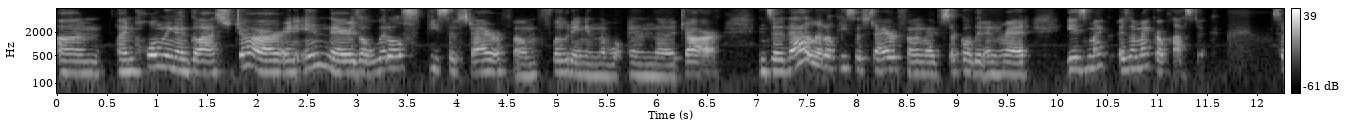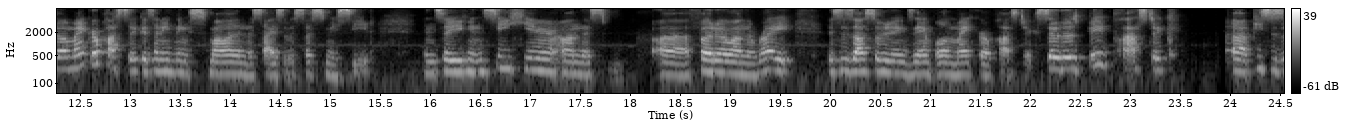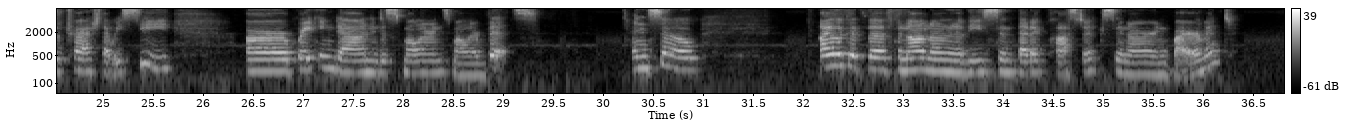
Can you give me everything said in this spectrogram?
um, I'm holding a glass jar, and in there is a little piece of styrofoam floating in the in the jar. And so that little piece of styrofoam, I've circled it in red, is mic- is a microplastic. So a microplastic is anything smaller than the size of a sesame seed. And so you can see here on this uh, photo on the right, this is also an example of microplastics. So those big plastic uh, pieces of trash that we see are breaking down into smaller and smaller bits. And so I look at the phenomenon of these synthetic plastics in our environment.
